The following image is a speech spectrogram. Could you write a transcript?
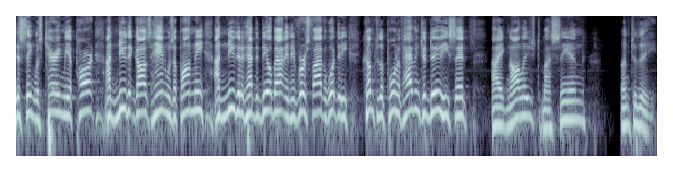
This thing was tearing me apart. I knew that God's hand was upon me. I knew that it had to deal about. And in verse 5, what did he come to the point of having to do? He said, I acknowledged my sin unto thee.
